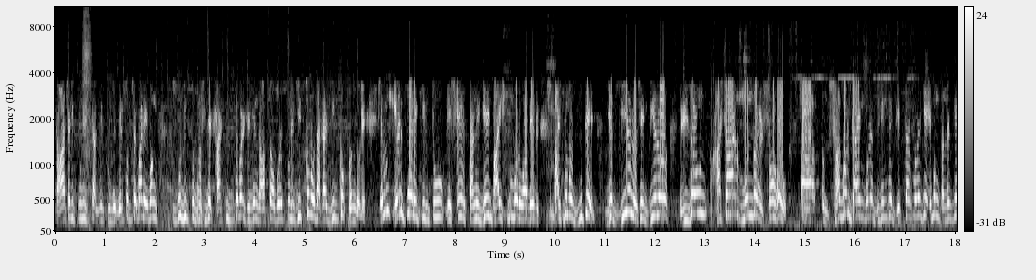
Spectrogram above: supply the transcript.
তাড়াতাড়ি পুলিশ তাকে খুঁজে বের করতে পারে এবং উপযুক্ত দোষীদের শাস্তি দিতে পারে সেজন্য রাস্তা অবরোধ করে বিক্ষোভও দেখায় দীর্ঘক্ষণ ধরে এবং এরপরে কিন্তু এসে স্থানীয় যেই বাইশ নম্বর ওয়ার্ডের বাইশ নম্বর বুথের যে বিএলও সেই বিএলও রিজাউন হাসান মন্ডল সহ সাগর গায়েন বলে দুজনকে গ্রেপ্তার করেছে এবং তাদেরকে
